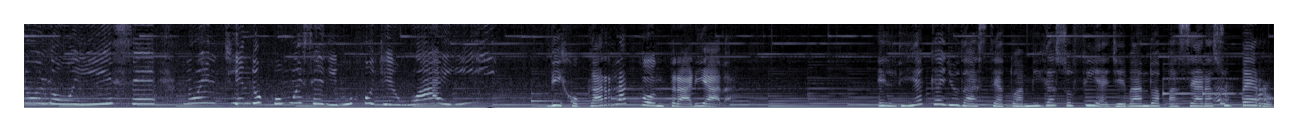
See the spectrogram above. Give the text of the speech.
no lo hice. No entiendo cómo ese dibujo llegó ahí. Dijo Carla contrariada. El día que ayudaste a tu amiga Sofía llevando a pasear a su perro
